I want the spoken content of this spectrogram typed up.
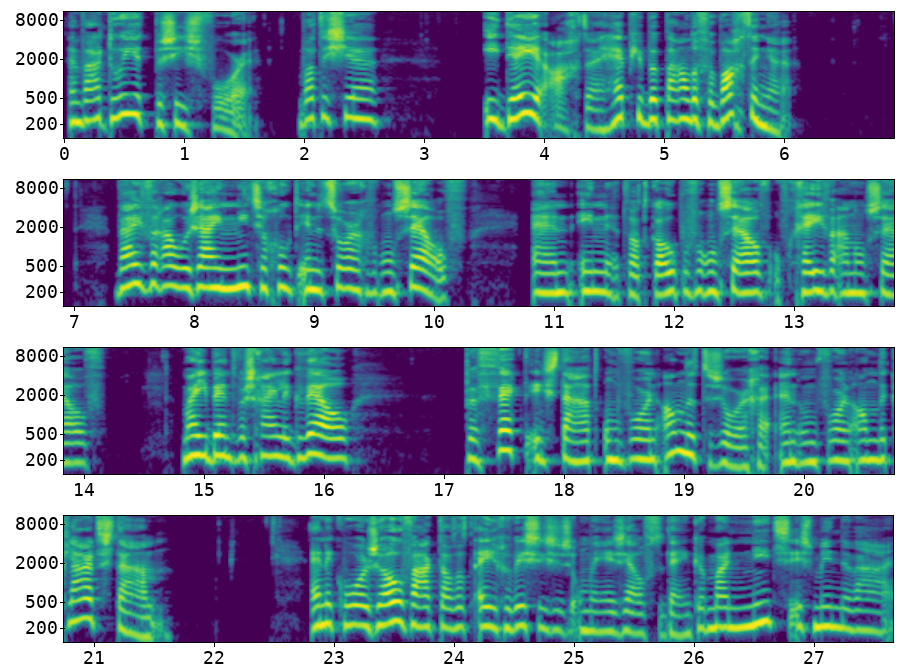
En waar doe je het precies voor? Wat is je ideeën achter? Heb je bepaalde verwachtingen? Wij vrouwen zijn niet zo goed in het zorgen voor onszelf en in het wat kopen voor onszelf of geven aan onszelf. Maar je bent waarschijnlijk wel perfect in staat om voor een ander te zorgen en om voor een ander klaar te staan. En ik hoor zo vaak dat het egoïstisch is om aan jezelf te denken, maar niets is minder waar.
